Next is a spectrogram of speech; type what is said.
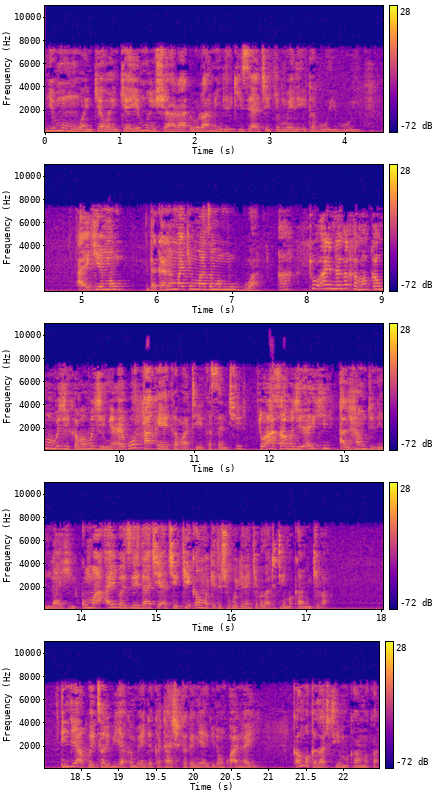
yi min wanke wanke yi min shara ɗora min girki sai a ce kin mai da ita boyi boyi. Ai ke man daga nan ma kin ma zama muguwa. Ah to ai na ga kaman kanwa miji kaman miji ne ai ko? Haka ya kamata ya kasance. To a sa miji aiki? Alhamdulillahi. Kuma ai ba zai dace a ce ke kanwa ki ta shigo gidanki ba za ta taimaka miki ba. In dai akwai tarbiyya kamar yadda ka tashi ka gani a gidanku ana yi kanwa ka za ta taimaka maka.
